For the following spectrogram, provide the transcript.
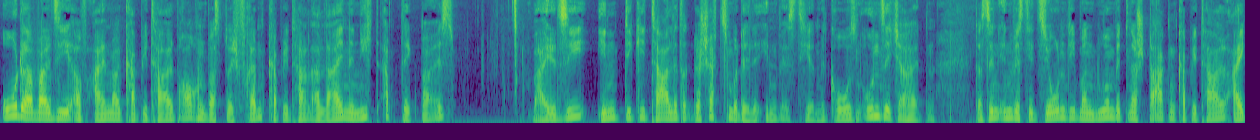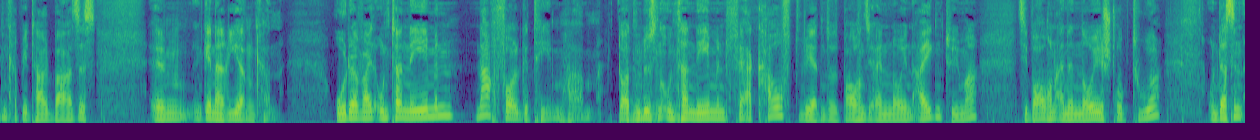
Oder weil sie auf einmal Kapital brauchen, was durch Fremdkapital alleine nicht abdeckbar ist weil sie in digitale Geschäftsmodelle investieren mit großen Unsicherheiten. Das sind Investitionen, die man nur mit einer starken Kapital, Eigenkapitalbasis ähm, generieren kann. Oder weil Unternehmen Nachfolgethemen haben. Dort müssen Unternehmen verkauft werden. Dort brauchen sie einen neuen Eigentümer. Sie brauchen eine neue Struktur. Und das sind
